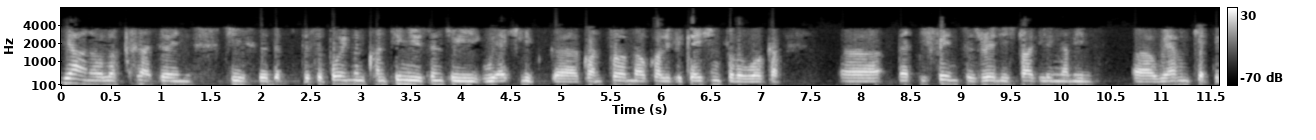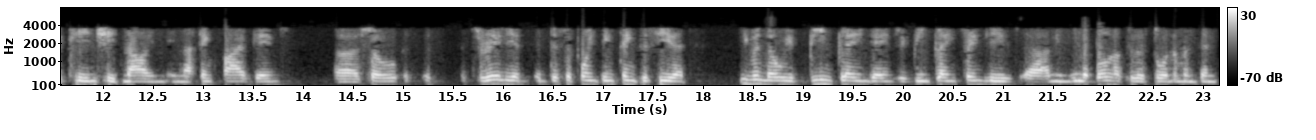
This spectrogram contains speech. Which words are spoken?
Yeah, no, look, I mean, geez, the, the disappointment continues since we, we actually uh, confirmed our qualification for the World Cup. Uh, that defense is really struggling. I mean, uh, we haven't kept a clean sheet now in, in I think, five games. Uh, so it, it, it's really a, a disappointing thing to see that even though we've been playing games, we've been playing friendlies, uh, I mean, in the build-up to this tournament, and,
